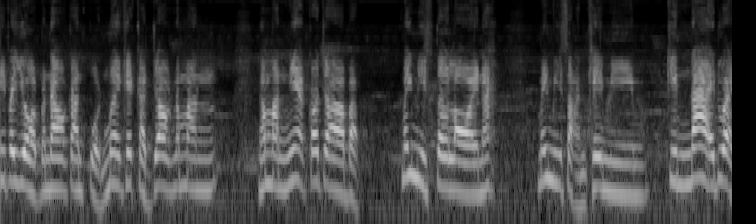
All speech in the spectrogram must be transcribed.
มีประโยชน์บรรเทาอาการปวดเมื่อยแค่กัดยอกน้ำมัน น้ำมันเนี่ยก็จะแบบไม่มีสเตอรอยด์นะ ไม่มีสารเคมีกินได้ด้วย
